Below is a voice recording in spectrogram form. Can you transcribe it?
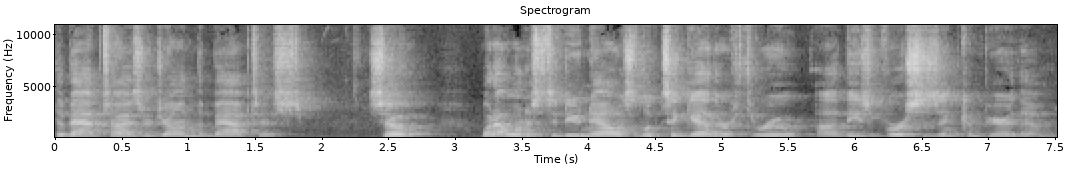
the Baptizer, John the Baptist. So, what I want us to do now is look together through uh, these verses and compare them.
